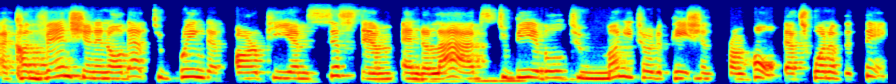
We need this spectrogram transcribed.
a convention and all that to bring that RPM system and the labs to be able to monitor the patient from home. That's one of the things.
